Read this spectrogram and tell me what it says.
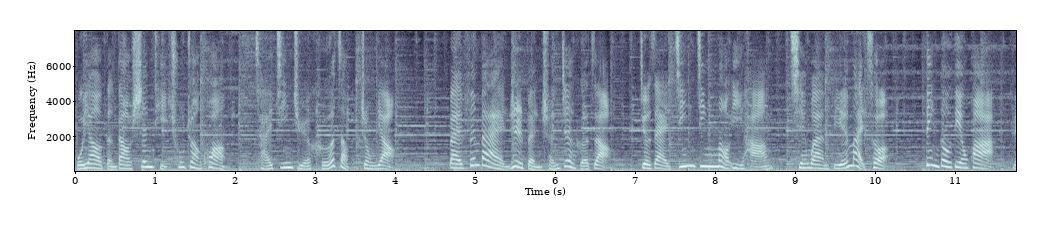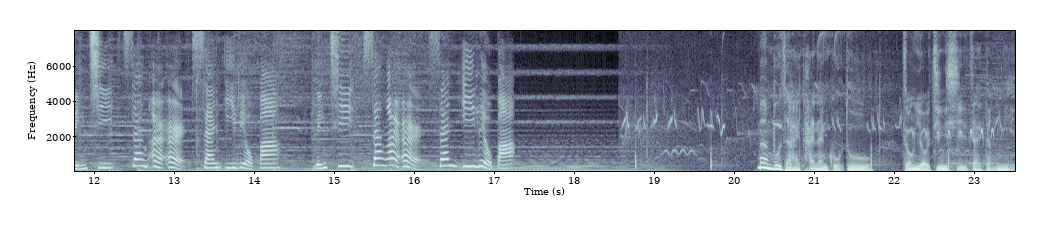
不要等到身体出状况才惊觉核藻的重要。百分百日本纯正核藻，就在京津贸易行，千万别买错。订购电话：零七三二二三一六八，零七三二二三一六八。漫步在台南古都，总有惊喜在等你。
